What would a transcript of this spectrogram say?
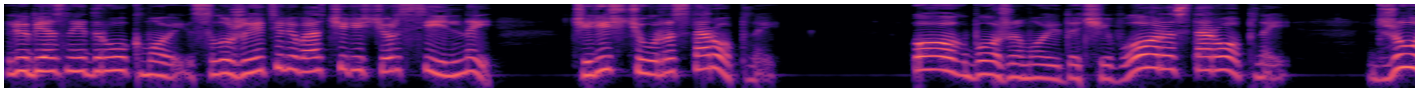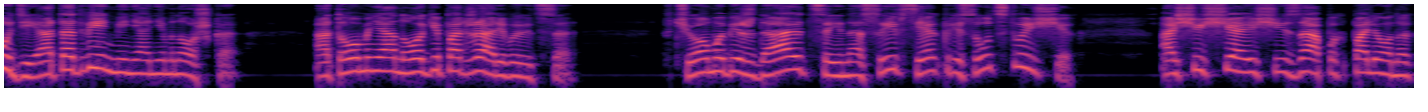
Любезный друг мой, служитель у вас чересчур сильный, чересчур расторопный. Ох, Боже мой, до чего расторопный! Джуди, отодвинь меня немножко!» а то у меня ноги поджариваются. В чем убеждаются и носы всех присутствующих, ощущающие запах паленых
